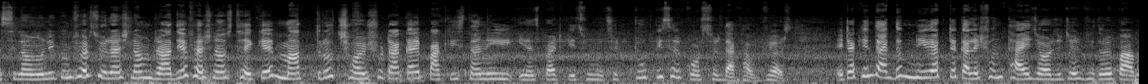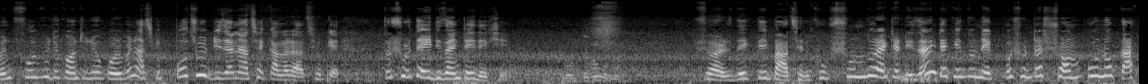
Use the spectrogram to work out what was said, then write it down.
আসসালামু আলাইকুম স্যার, চলে আসলাম রাজিয়া ফ্যাশন হাউস থেকে। মাত্র ছয়শো টাকায় পাকিস্তানি ইন্সপায়ার্ড কিছু হচ্ছে টু পিসের কোর্সের দেখাবো ভিউয়ার্স এটা কিন্তু একদম নিউ একটা কালেকশন থাই জর্জেটের ভিতরে পাবেন। ফুল ভিডিও কন্টিনিউ করবেন। আজকে প্রচুর ডিজাইন আছে কালার আছে ওকে তো শুরুতে এই ডিজাইনটাই দেখি। শিওর দেখতেই পাচ্ছেন, খুব সুন্দর একটা ডিজাইন এটা কিন্তু নেক পোর্শনটা সম্পূর্ণ কাজ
